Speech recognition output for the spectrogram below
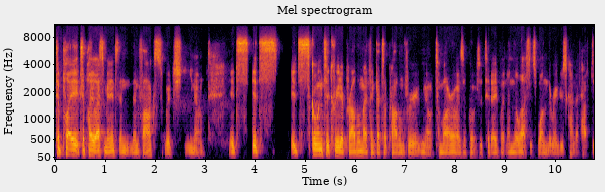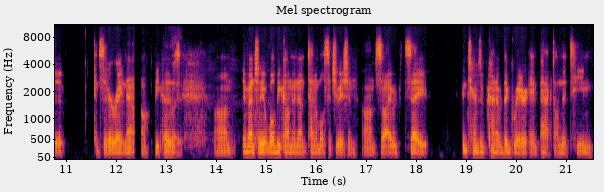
to play to play less minutes than than Fox, which you know, it's it's it's going to create a problem. I think that's a problem for you know tomorrow as opposed to today, but nonetheless, it's one the Rangers kind of have to consider right now because. Right. Um, eventually it will become an untenable situation. Um, so I would say in terms of kind of the greater impact on the team,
